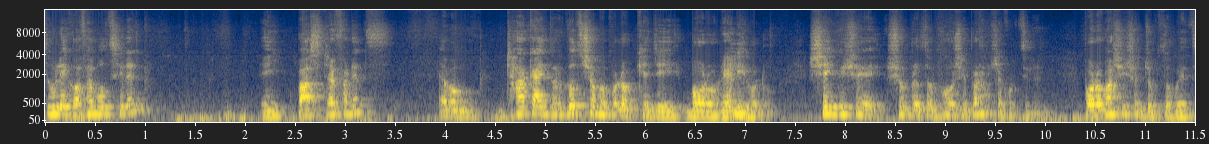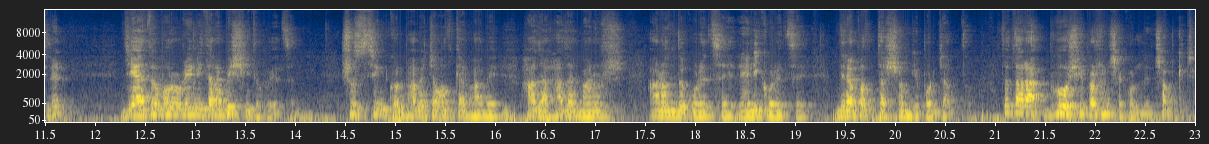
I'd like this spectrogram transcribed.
তুলে কথা বলছিলেন এই পাস্ট রেফারেন্স এবং ঢাকায় দুর্গোৎসব উপলক্ষে যে বড় র্যালি হলো, সেই বিষয়ে সুব্রত ভূয়সী প্রশংসা করছিলেন। পরমাশিসও যুক্ত হয়েছিলেন যে এত বড় র্যালি তারা বিস্মিত হয়েছেন। সুশৃঙ্খলভাবে, চমৎকারভাবে হাজার হাজার মানুষ আনন্দ করেছে র্যালি করেছে, নিরাপত্তার সঙ্গে পর্যাপ্ত। তো তারা ভূয়সী প্রশংসা করলেন সব কিছু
